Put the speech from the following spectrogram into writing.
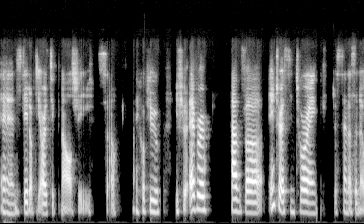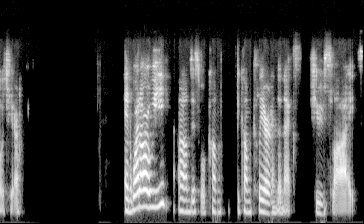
and state-of-the-art technology. So I hope you, if you ever have uh, interest in touring, just send us a note here. And what are we? Um, this will come become clear in the next few slides.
